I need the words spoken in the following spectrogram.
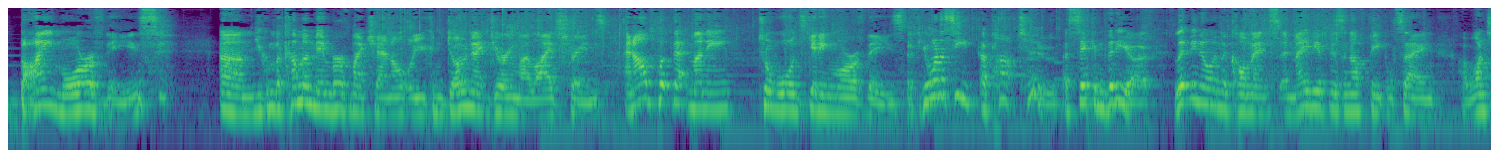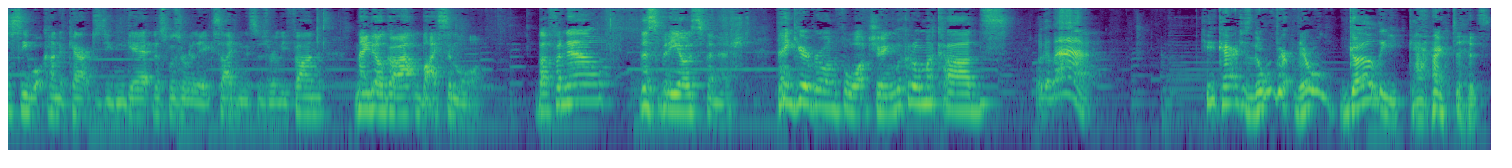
buy more of these, um, you can become a member of my channel or you can donate during my live streams and I'll put that money towards getting more of these. If you want to see a part two, a second video, let me know in the comments and maybe if there's enough people saying, I want to see what kind of characters you can get, this was really exciting, this was really fun, maybe I'll go out and buy some more. But for now, this video is finished. Thank you everyone for watching. Look at all my cards. Look at that. Cute characters. They're all very, they're all girly characters.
